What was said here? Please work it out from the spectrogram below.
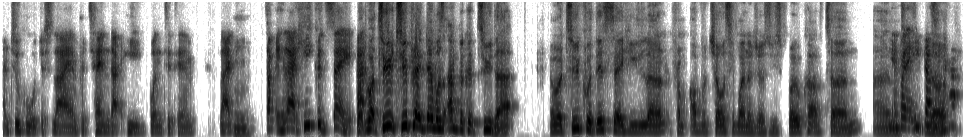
and Tuchel would just lie and pretend that he wanted him. Like, Mm. like he could say, But, but to to play devil's advocate to that, and Remember, Tuchel did say he learned from other Chelsea managers who spoke out of turn, and Yeah, but he doesn't know, have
